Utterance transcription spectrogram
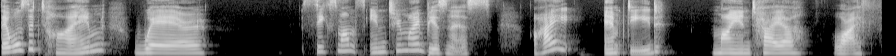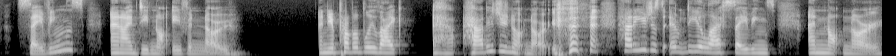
There was a time where six months into my business, I emptied my entire life savings and I did not even know. And you're probably like, how did you not know? how do you just empty your life savings and not know?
